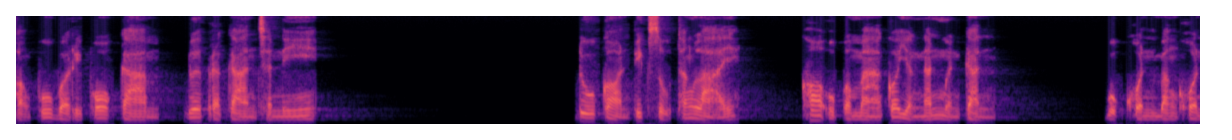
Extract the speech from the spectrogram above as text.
ของผู้บริโภคกามด้วยประการชนนี้ ดูก่อนภิกษุทั้งหลาย ข้ออุปมาก็อย่างนั้นเหมือนกัน บุคคลบางคน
